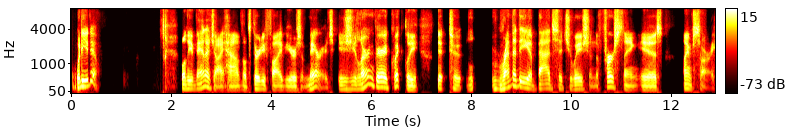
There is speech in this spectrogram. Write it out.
what do you do? Well, the advantage I have of 35 years of marriage is you learn very quickly that to remedy a bad situation, the first thing is, I'm sorry.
